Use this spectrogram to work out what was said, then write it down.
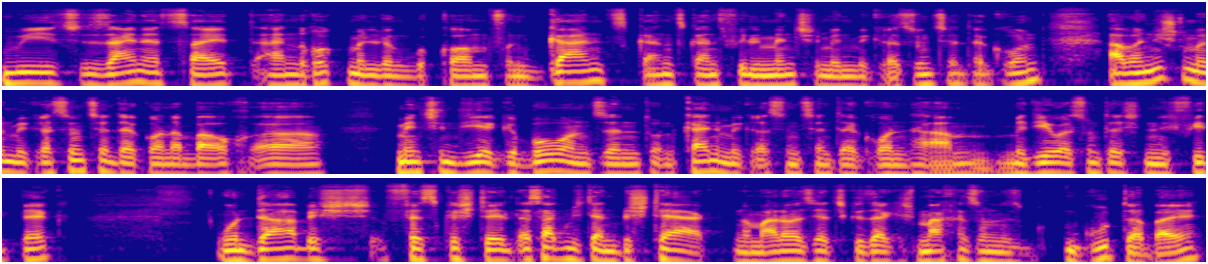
wie ich seinerzeit eine Rückmeldung bekommen von ganz, ganz, ganz vielen Menschen mit Migrationshintergrund. Aber nicht nur mit Migrationshintergrund, aber auch äh, Menschen, die hier geboren sind und keinen Migrationshintergrund haben, mit jeweils unterschiedlichen Feedback. Und da habe ich festgestellt, das hat mich dann bestärkt. Normalerweise hätte ich gesagt, ich mache es und es ist gut dabei.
